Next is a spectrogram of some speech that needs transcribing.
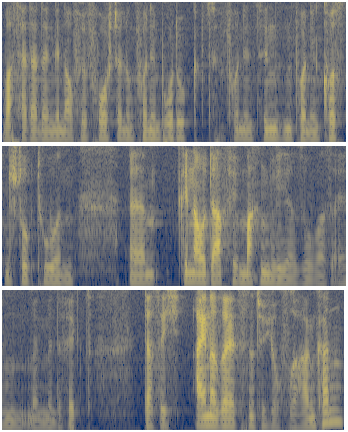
Was hat er denn genau für Vorstellungen von dem Produkt, von den Zinsen, von den Kostenstrukturen? Ähm, genau dafür machen wir sowas im, Endeffekt, dass ich einerseits natürlich auch fragen kann,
